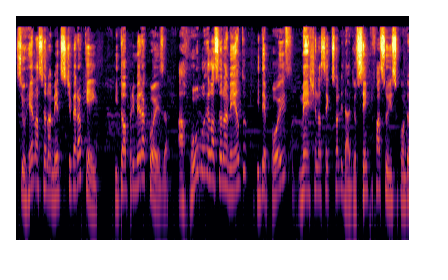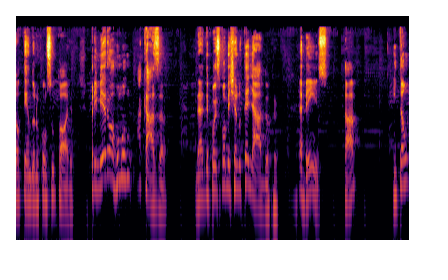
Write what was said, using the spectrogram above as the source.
se o relacionamento estiver ok. Então, a primeira coisa, arruma o relacionamento e depois mexe na sexualidade. Eu sempre faço isso quando eu atendo no consultório. Primeiro eu arrumo a casa, né? Depois vou mexer no telhado. É bem isso, tá? Então,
